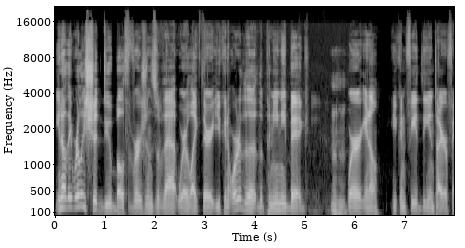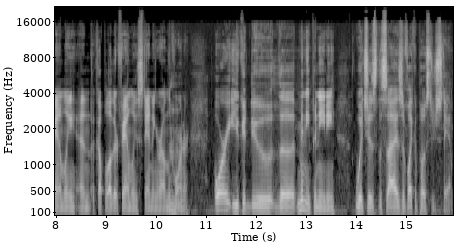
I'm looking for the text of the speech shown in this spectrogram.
You know, they really should do both versions of that, where like there you can order the the panini big, mm-hmm. where you know you can feed the entire family and a couple other families standing around the mm-hmm. corner, or you could do the mini panini, which is the size of like a postage stamp.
